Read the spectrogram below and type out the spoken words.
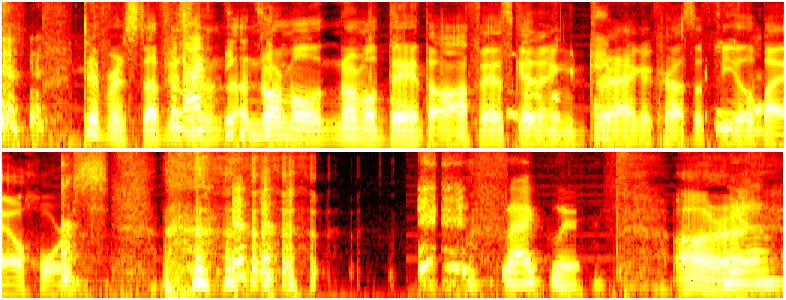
Different stuff. Just a, acting, a too. normal normal day at the office, getting dragged across a field by a horse. Exactly. All right. Yeah.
